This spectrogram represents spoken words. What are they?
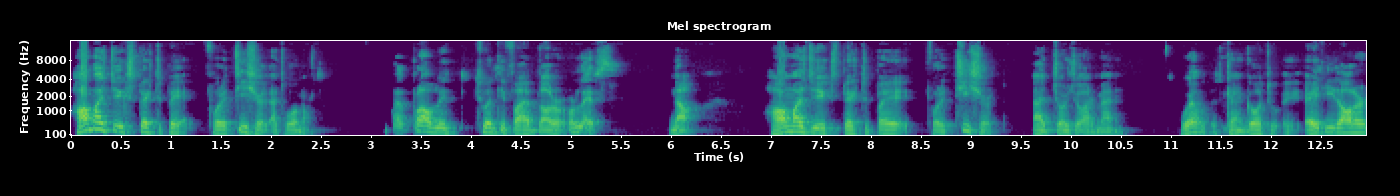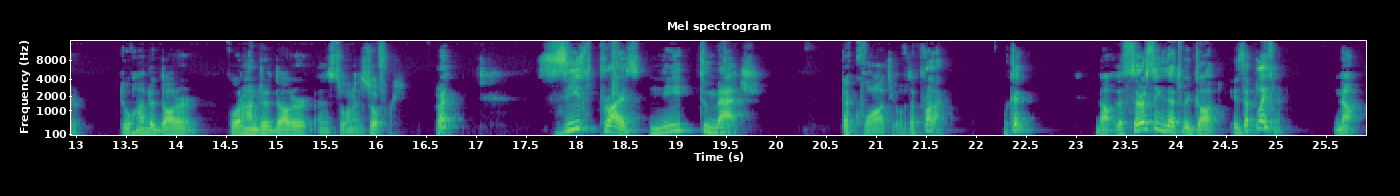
How much do you expect to pay for a t-shirt at Walmart? Well, probably $25 or less. Now, how much do you expect to pay for a t-shirt at Giorgio Armani? Well, it can go to $80, $200, $400, and so on and so forth? These price need to match the quality of the product. Okay? Now, the third thing that we got is the placement. Now,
